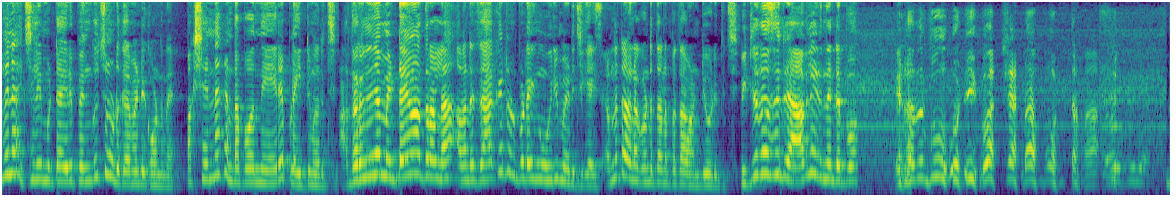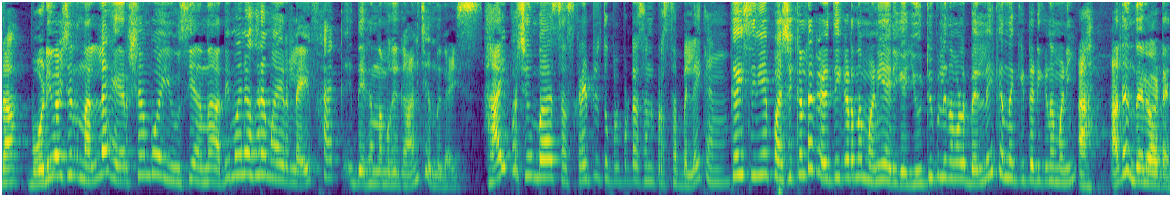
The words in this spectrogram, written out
ഇവൻ ആക്ച്വലി മിഠായി ഒരു പെങ്കുച്ചു കൊടുക്കാൻ വേണ്ടി കൊണ്ടുവന്നത് പക്ഷെ എന്നെ കണ്ടപ്പോൾ നേരെ പ്ലേറ്റ് മറിച്ച്. അതറിഞ്ഞ ഞാൻ മിഠായി മാത്രമല്ല അവന്റെ ജാക്കറ്റ് ഉൾപ്പെടെ ഊരി മേടിച്ച് ഗൈസ് എന്നിട്ട് അവനെ കൊണ്ട് തണുപ്പത്ത് വണ്ടി ഓടിപ്പിച്ച്. പിറ്റേ ദിവസം രാവിലെ എടാ ബോഡി വാഷർ നല്ല ഹെയർ ഷാംപോ യൂസ് ചെയ്യുന്ന അതിമനോഹരമായ ഒരു ലൈഫ് ഹാക്ക് ഇദ്ദേഹം നമുക്ക് കാണിച്ചു തന്നു ഗൈസ് ഹായ് പശുമ്പ. സബ്സ്ക്രൈബ് ടു തുപ്പൽപട്ടാസൻ പ്രസ് ബെല്ലൈക്കൻ ഗൈസ് ഇനി പശുക്കളുടെ കഴുത്തി കിടന്ന മണിയായിരിക്കും. യൂട്യൂബിൽ നമ്മൾ ബെല്ലൈക്കൻ എന്നൊക്കെ ഇട്ടടിക്കണ മണി. ആ അതെന്തായാലും ആട്ടെ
